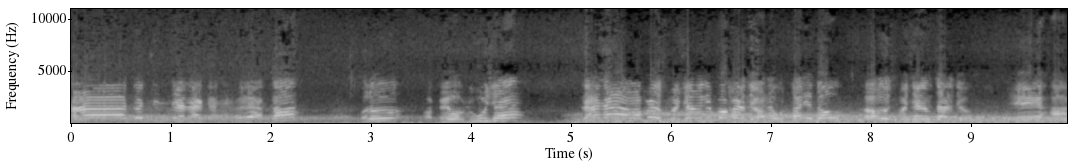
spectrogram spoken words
હા તો ચિંતા ના કરે. આકા બોલો હવે ઉડવું છે? ના ના આપણે સ્મશાન સુધી પકડ દો ઉતારી દઉં? હા સ્મશાન ઉતારજો. દો એ હા.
